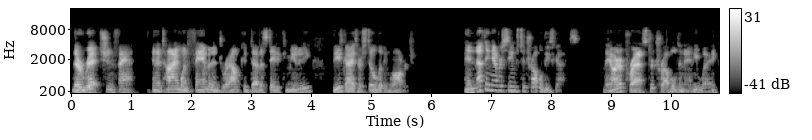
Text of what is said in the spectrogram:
They're rich and fat. In a time when famine and drought could devastate a community, these guys are still living large. And nothing ever seems to trouble these guys. They aren't oppressed or troubled in any way,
